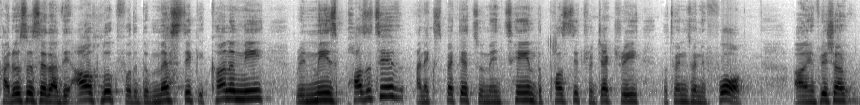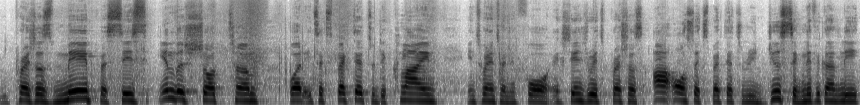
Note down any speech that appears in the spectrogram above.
Cardoso said that the outlook for the domestic economy remains positive and expected to maintain the positive trajectory for 2024. Uh, inflation pressures may persist in the short term, but it's expected to decline in 2024. Exchange rate pressures are also expected to reduce significantly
